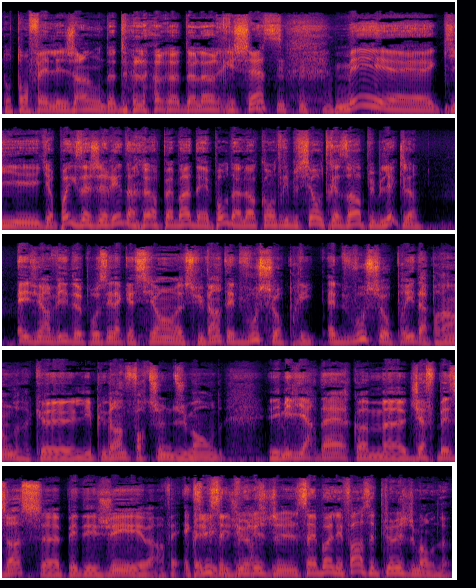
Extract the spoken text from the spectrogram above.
dont on fait légende de leur de leur richesse, mais euh, qui n'ont pas exagéré dans leur paiement d'impôts, dans leur contribution au trésor public, là. Et j'ai envie de poser la question euh, suivante. Êtes-vous surpris? Êtes-vous surpris d'apprendre que les plus grandes fortunes du monde, les milliardaires comme euh, Jeff Bezos, PDG, en fait, ex-PDG... lui, c'est le plus riche, du, le symbole est fort, c'est le plus riche du monde, là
